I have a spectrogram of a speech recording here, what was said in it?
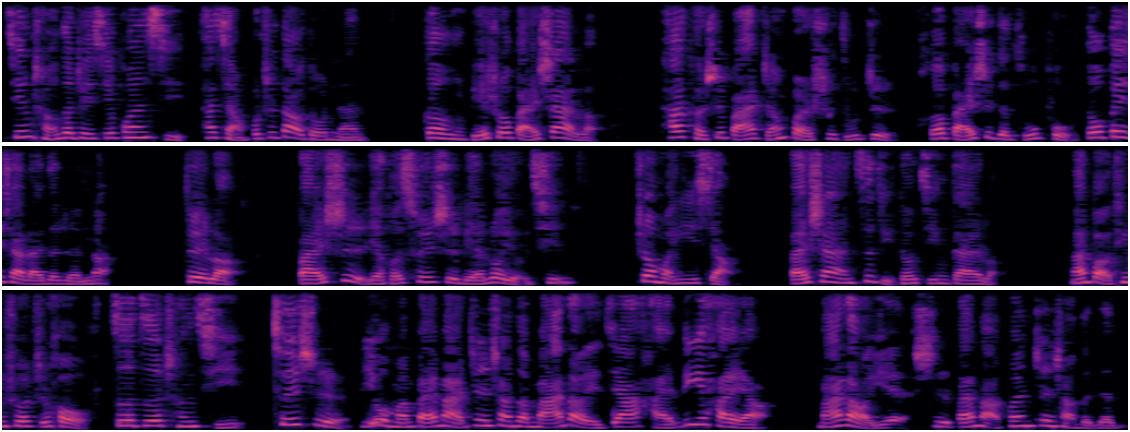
京城的这些关系，他想不知道都难。更别说白善了，他可是把整本氏族志和白氏的族谱都背下来的人呢。对了，白氏也和崔氏联络有亲。这么一想，白善自己都惊呆了。满宝听说之后，啧啧称奇：“崔氏比我们白马镇上的马老爷家还厉害呀！”马老爷是白马关镇上的人，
